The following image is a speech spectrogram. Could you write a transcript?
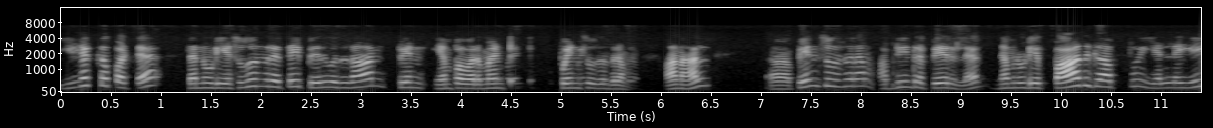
இழக்கப்பட்ட தன்னுடைய சுதந்திரத்தை பெறுவதுதான் பெண் எம்பவர்மெண்ட் பெண் சுதந்திரம். ஆனால் பெண் சுதந்திரம் அப்படின்ற பேர்ல நம்மளுடைய பாதுகாப்பு எல்லையை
